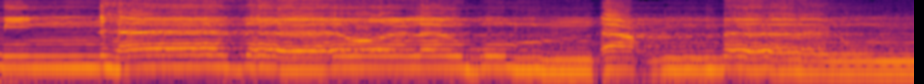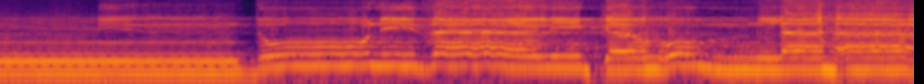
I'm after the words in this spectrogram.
من هذا ولهم أعمال ذلك هم لها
